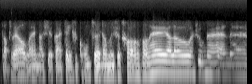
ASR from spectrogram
dat wel. En als je elkaar tegenkomt, eh, dan is het gewoon van hé, hey, hallo en zoenen. En eh,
